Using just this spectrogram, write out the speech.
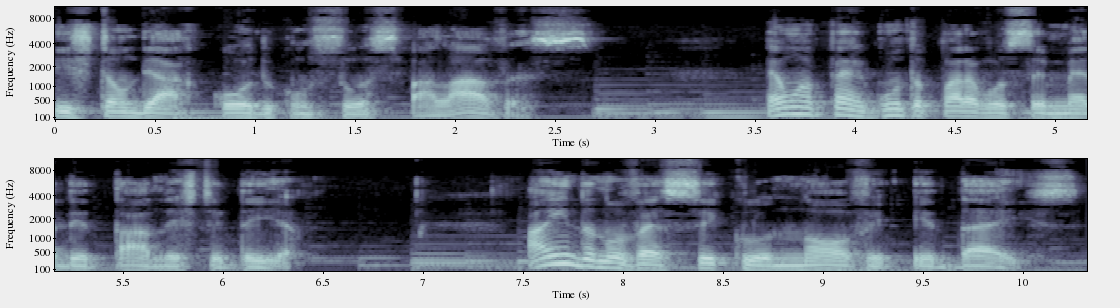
estão de acordo com suas palavras? É uma pergunta para você meditar neste dia. Ainda no versículo 9 e 10,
